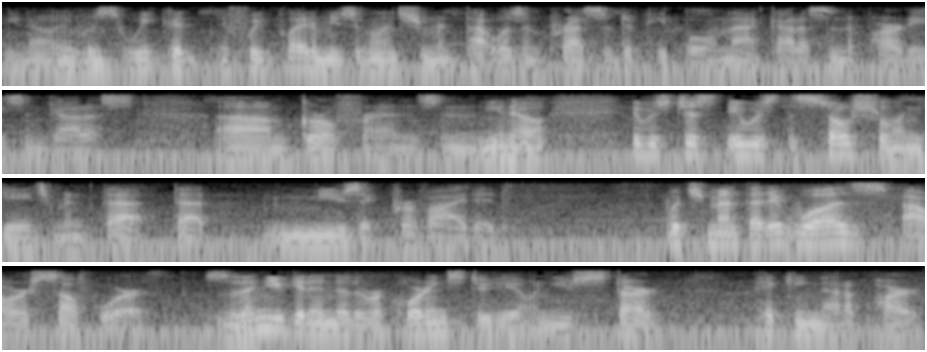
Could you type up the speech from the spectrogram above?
You know, it was we could if we played a musical instrument that was impressive to people, and that got us into parties and got us um, girlfriends, and you know, it was just it was the social engagement that that music provided, which meant that it was our self worth. So Mm. then you get into the recording studio and you start picking that apart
